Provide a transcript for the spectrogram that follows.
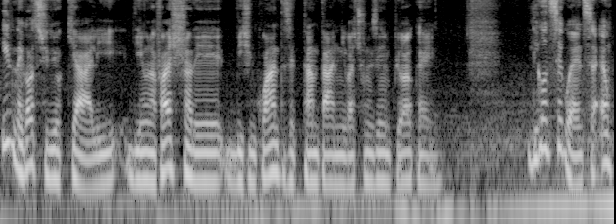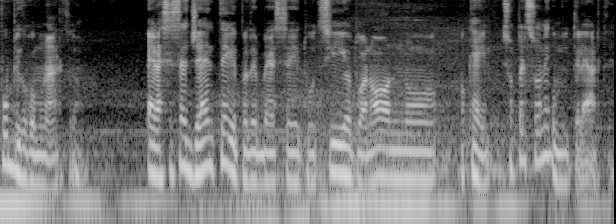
Il negozio di occhiali di una fascia de, di 50-70 anni, faccio un esempio, ok? Di conseguenza è un pubblico come un altro. È la stessa gente che potrebbe essere tuo zio, tuo nonno, ok? Sono persone come tutte le altre.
